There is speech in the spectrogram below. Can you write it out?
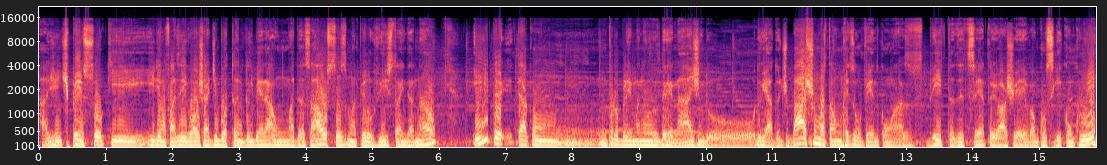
A gente pensou que iriam fazer igual o Jardim Botânico, liberar uma das alças, mas pelo visto ainda não. E está com um problema no drenagem do, do viaduto de baixo, mas estão resolvendo com as britas, etc. Eu acho que vão conseguir concluir.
